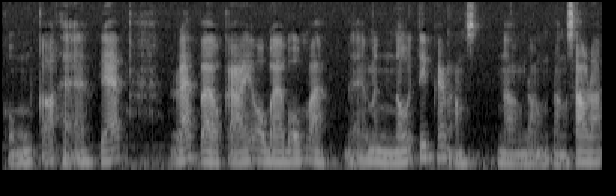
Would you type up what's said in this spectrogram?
cũng có thể ráp ráp vào cái ô 3 4 vào để mình nối tiếp các đoạn đoạn đoạn, đoạn sau đó.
